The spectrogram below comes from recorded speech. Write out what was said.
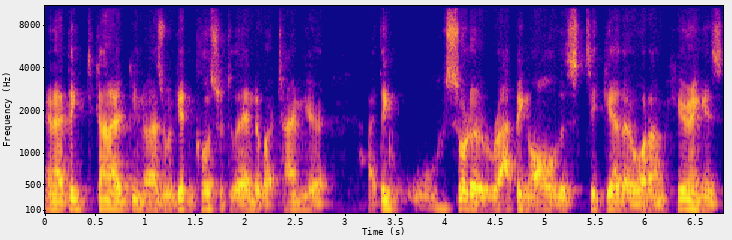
And I think kind of, you know, as we're getting closer to the end of our time here, I think sort of wrapping all of this together, what I'm hearing is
